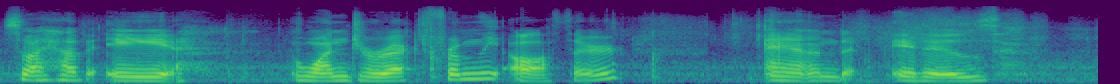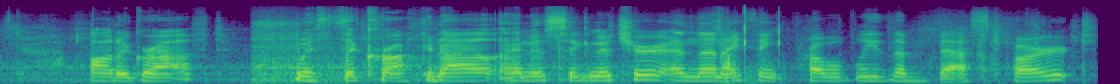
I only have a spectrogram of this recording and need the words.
so I have a one direct from the author and it is autographed with the crocodile and his signature and then I think probably the best part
